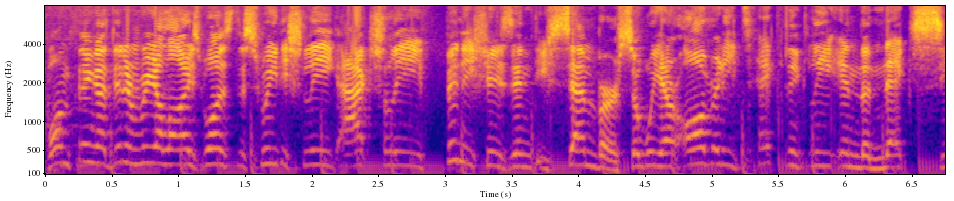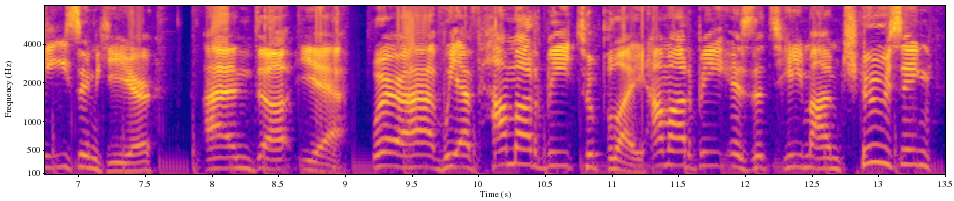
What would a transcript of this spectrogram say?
One thing I didn't realize was the Swedish league actually finishes in December, so we are already technically in the next season here. And uh, yeah, we're, uh, we have Hammarby to play. Hammarby is the team I'm choosing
